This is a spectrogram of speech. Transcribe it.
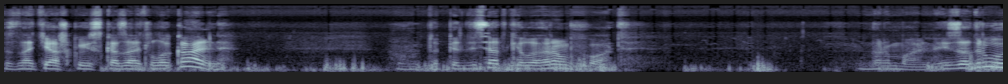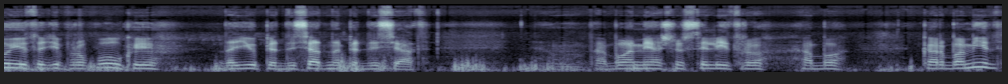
з натяжкою сказати локальне. То 50 кг хватить. Нормально. І за другою тоді прополкою даю 50 на 50. От, Або аміачну селітру, або карбамід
